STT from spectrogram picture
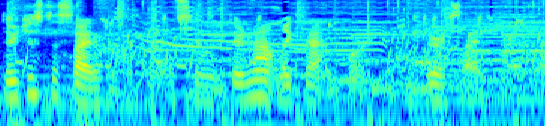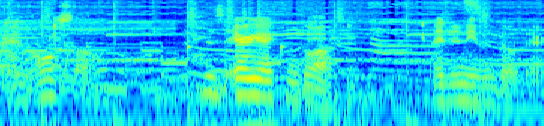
They're just a size marker. So they're not like that important. They're a size marker. And also, this area I can go up. I didn't even go there.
